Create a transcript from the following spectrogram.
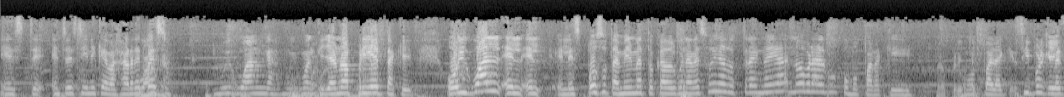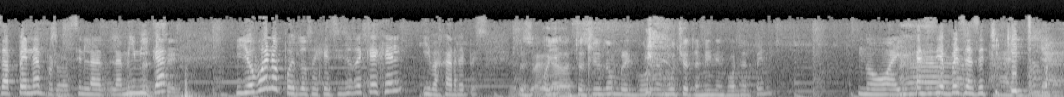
este, entonces tiene que bajar de Guanga. peso. Muy guanga, muy guanga, que ya no aprieta, que o igual el, el, el esposo también me ha tocado alguna vez, oiga doctora, ¿y ¿no, hay- no habrá algo como para que, como para que, sí, porque les da pena, pero hacen la, la mímica. Sí. Y yo, bueno, pues los ejercicios de Kegel y bajar de peso. Entonces, oye, Nalgadas. entonces si un hombre engorda mucho, también engorda el pene. No, ahí casi siempre se hace chiquito. Ay, ya.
